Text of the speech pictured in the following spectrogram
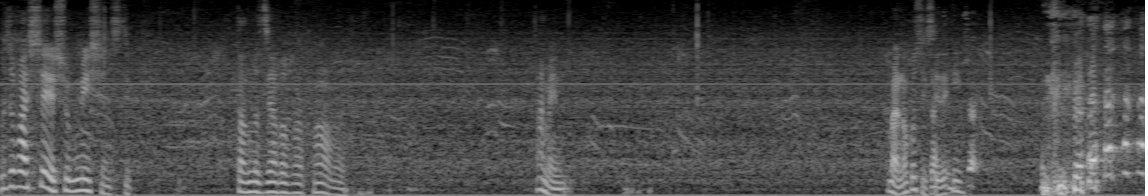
Mas eu baixei as submissions, tipo... Está demasiado overpowered. I mean... Mano, não consigo sair daqui.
